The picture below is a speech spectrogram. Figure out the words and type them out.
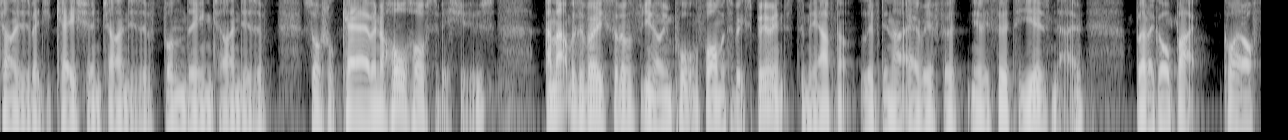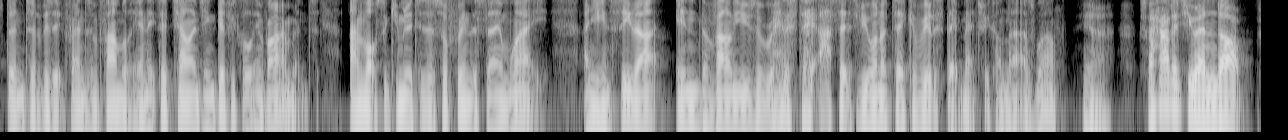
challenges of education, challenges of funding, challenges of social care, and a whole host of issues. And that was a very sort of, you know, important formative experience to me. I've not lived in that area for nearly 30 years now, but I go back quite often to visit friends and family, and it's a challenging, difficult environment. And lots of communities are suffering the same way. And you can see that in the values of real estate assets if you want to take a real estate metric on that as well. Yeah. So, how did you end up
